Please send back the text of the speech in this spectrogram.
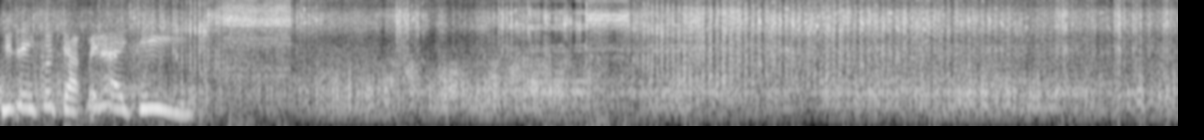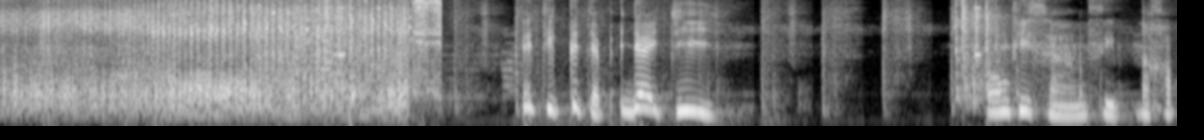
đi đây có chạp bên hai chi? Thế thì cứ chạp bên đây chi? ห้องที่สามสิบนะครับ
